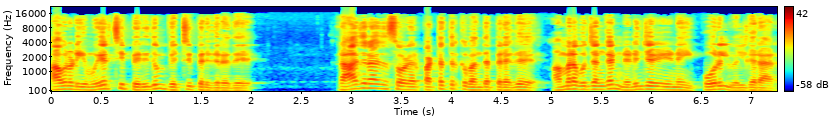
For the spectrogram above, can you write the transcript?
அவனுடைய முயற்சி பெரிதும் வெற்றி பெறுகிறது. ராஜராஜ சோழர் பட்டத்திற்கு வந்த பிறகு அமரபுஜங்கன் நெடுஞ்செழியனை போரில் வெல்கிறார்.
